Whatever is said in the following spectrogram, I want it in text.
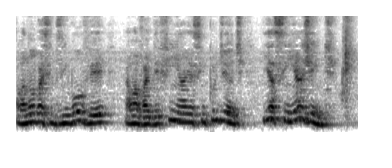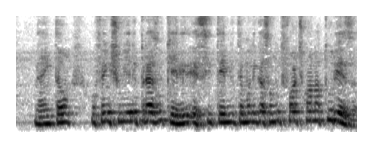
ela não vai se desenvolver, ela vai definhar e assim por diante. E assim é a gente. Né? Então, o Feng Shui ele preza o quê? Ele, esse tem, tem uma ligação muito forte com a natureza.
